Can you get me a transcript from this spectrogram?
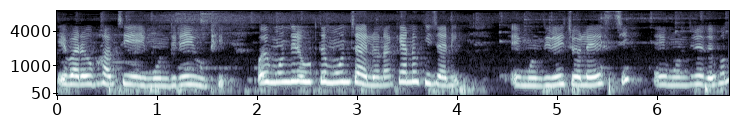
এবারেও ভাবছি এই মন্দিরেই উঠি। ওই মন্দিরে উঠতে মন চাইলো না, কেন কি জানি? এই মন্দিরেই চলে এসেছি। এই মন্দিরে দেখুন,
